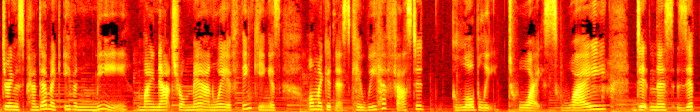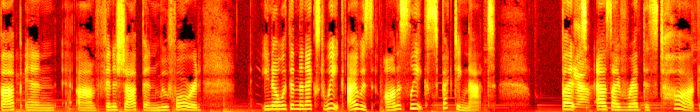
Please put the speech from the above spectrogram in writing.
During this pandemic, even me, my natural man way of thinking is, oh my goodness, okay, we have fasted globally twice. Why didn't this zip up and um, finish up and move forward? You know, within the next week. I was honestly expecting that. But yeah. as I've read this talk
